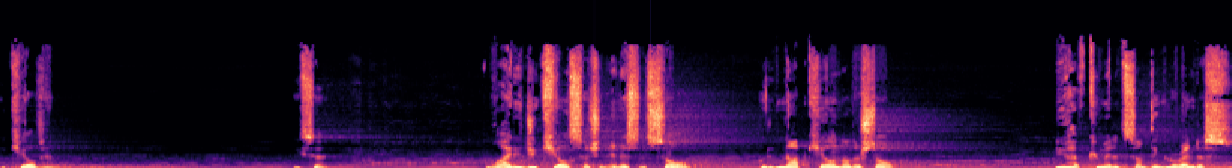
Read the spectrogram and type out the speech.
he killed him. He said, Why did you kill such an innocent soul who did not kill another soul? You have committed something horrendous.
